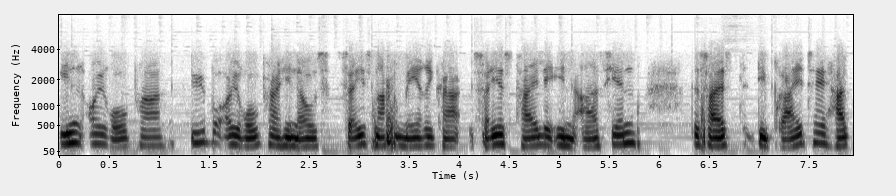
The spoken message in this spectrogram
in Europa, über Europa hinaus, sei es nach Amerika, sei es Teile in Asien. Das heißt, die Breite hat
